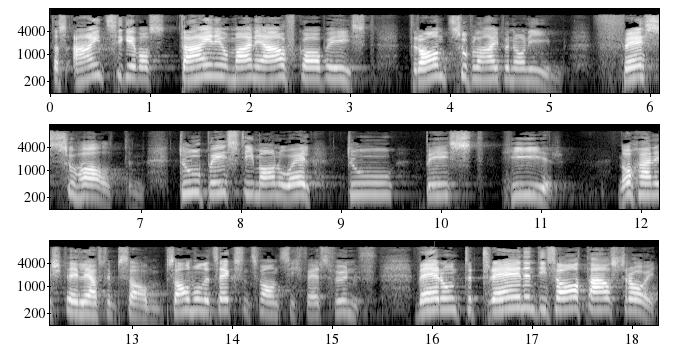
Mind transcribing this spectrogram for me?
Das Einzige, was deine und meine Aufgabe ist, dran zu bleiben an ihm, festzuhalten. Du bist Immanuel, du bist hier. Noch eine Stelle aus dem Psalm, Psalm 126, Vers 5. Wer unter Tränen die Saat ausstreut,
